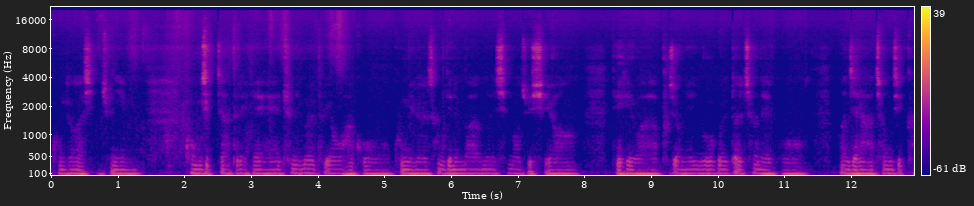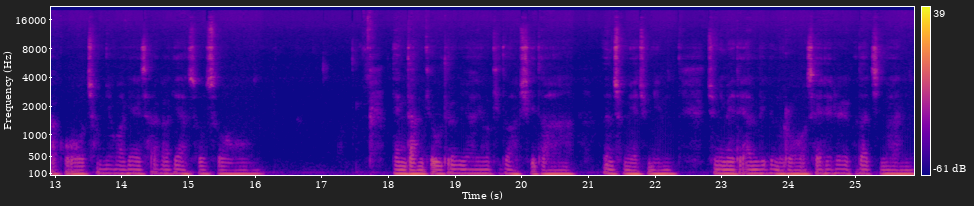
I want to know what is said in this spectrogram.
공정하신 주님, 공직자들에게 주님을 두려워하고 국민을 섬기는 마음을 심어주시어 비리와 부정의 유혹을 떨쳐내고 언제나 정직하고 청명하게 살아가게 하소서. 냉담 교우들을 위하여 기도합시다. 은총의 주님, 주님에 대한 믿음으로 세례를 받았지만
